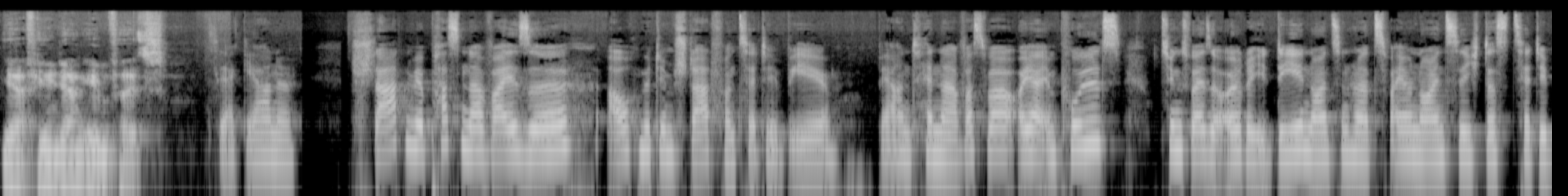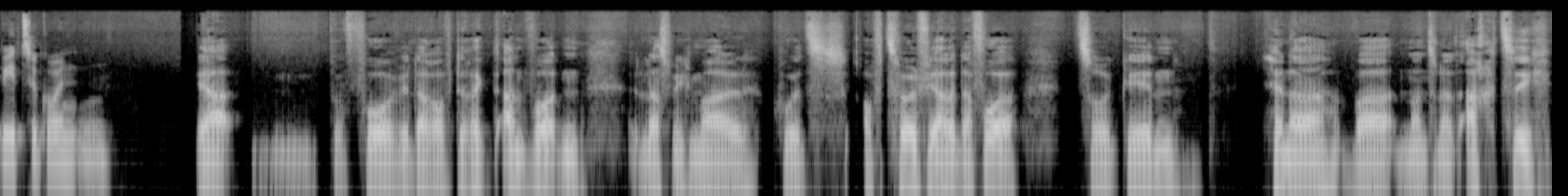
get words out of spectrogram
Ja, vielen Dank ebenfalls. Sehr gerne starten wir passenderweise auch mit dem Start von ZDB. Bernd Henner, was war euer Impuls bzw. eure Idee 1992, das ZDB zu gründen? Ja, bevor wir darauf direkt antworten, lass mich mal kurz auf zwölf Jahre davor zurückgehen. Henner war 1980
